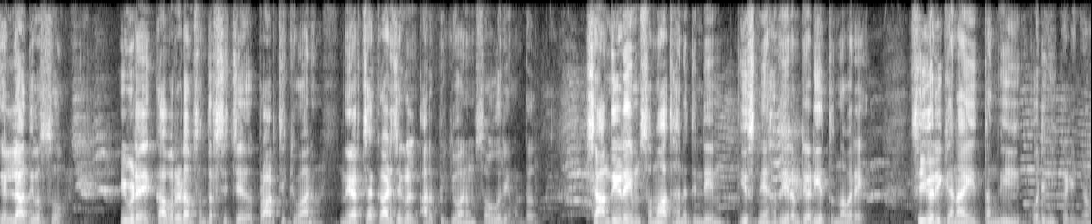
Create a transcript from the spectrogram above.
എല്ലാ ദിവസവും ഇവിടെ കബറിടം സന്ദർശിച്ച് പ്രാർത്ഥിക്കുവാനും നേർച്ച കാഴ്ചകൾ അർപ്പിക്കുവാനും സൗകര്യമുണ്ട്. ശാന്തിയുടെയും സമാധാനത്തിന്റെയും ഈ സ്നേഹതീരം തേടിയെത്തുന്നവരെ സ്വീകരിക്കാനായി തങ്കി ഒരുങ്ങിക്കഴിഞ്ഞു.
